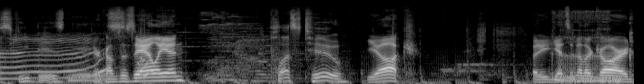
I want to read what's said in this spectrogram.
Ski business. Here comes this alien. plus two. Yuck. But he gets another card.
